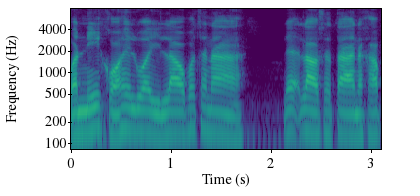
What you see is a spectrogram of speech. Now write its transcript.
วันนี้ขอให้รวยลาวพัฒนาและลาวสตาร์นะครับ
